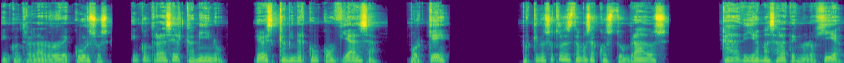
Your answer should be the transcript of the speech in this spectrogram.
encontrarás los recursos, encontrarás el camino, Debes caminar con confianza. ¿Por qué? Porque nosotros estamos acostumbrados cada día más a la tecnología.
